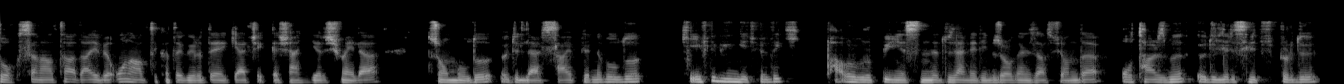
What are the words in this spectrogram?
96 aday ve 16 kategoride gerçekleşen yarışmayla son buldu. Ödüller sahiplerini buldu. Keyifli bir gün geçirdik. Power Group bünyesinde düzenlediğimiz organizasyonda o tarz mı ödülleri silip süpürdü.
